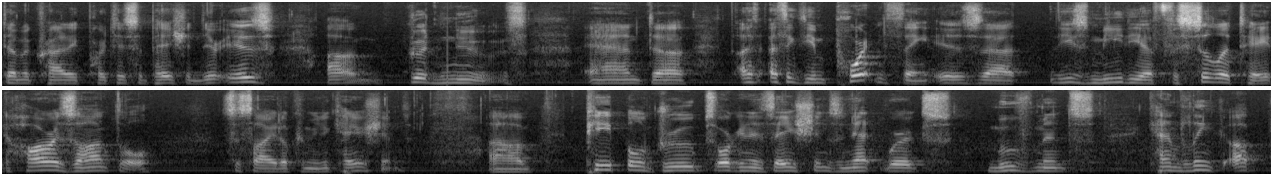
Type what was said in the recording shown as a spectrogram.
democratic participation, there is um, good news. And uh, I, I, think the important thing is that these media facilitate horizontal societal communications. Uh, people, groups, organizations, networks, movements can link up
